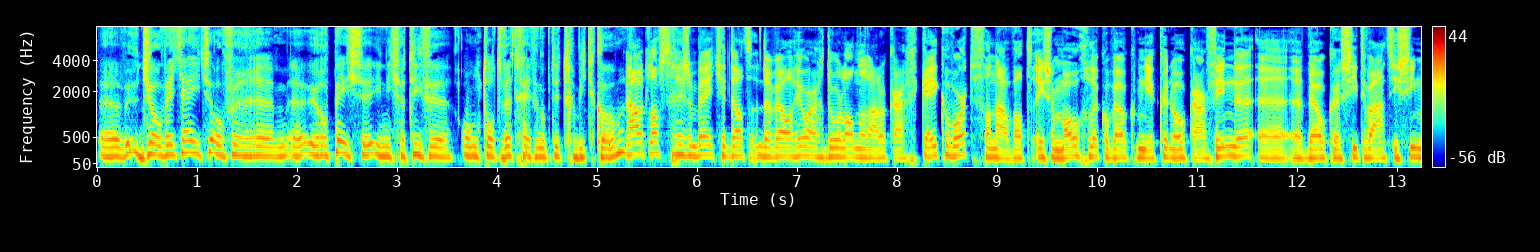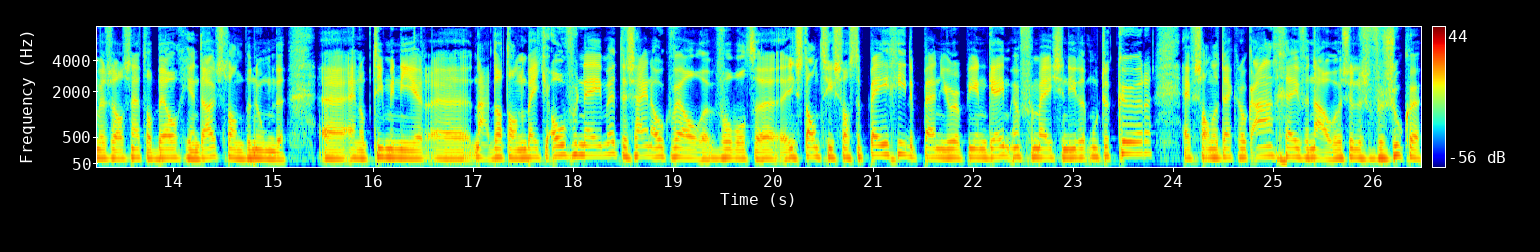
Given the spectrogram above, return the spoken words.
Uh, Joe, weet jij iets over uh, Europese initiatieven om tot wetgeving op dit gebied te komen? Nou, het lastige is een beetje dat er wel heel erg door landen naar elkaar gekeken wordt. Van nou, wat is er mogelijk? Op welke manier kunnen we elkaar vinden? Uh, welke situaties zien we, zoals net al België en Duitsland benoemden? en op die manier nou, dat dan een beetje overnemen. Er zijn ook wel bijvoorbeeld instanties zoals de PEGI, de Pan-European Game Information, die dat moeten keuren. Heeft Sander Dekker ook aangegeven. Nou, we zullen ze verzoeken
